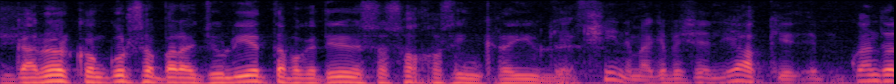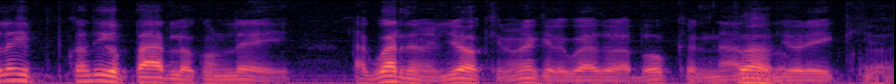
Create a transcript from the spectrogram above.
Ganó el concurso para Giulietta porque tiene esos ojos increíbles. Il cinema che fece gli occhi, quando, lei, quando io parlo con lei, la guardano gli occhi, non è che le guardo la bocca, il naso, claro, gli orecchi, claro.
